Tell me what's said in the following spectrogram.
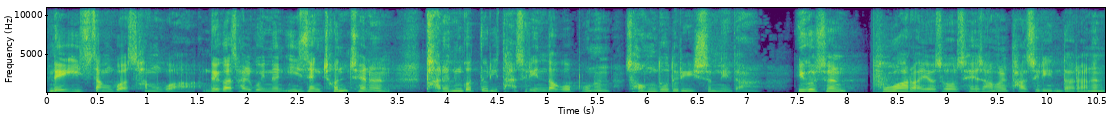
내 일상과 삶과 내가 살고 있는 인생 전체는 다른 것들이 다스린다고 보는 성도들이 있습니다. 이것은 부활하여서 세상을 다스린다라는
